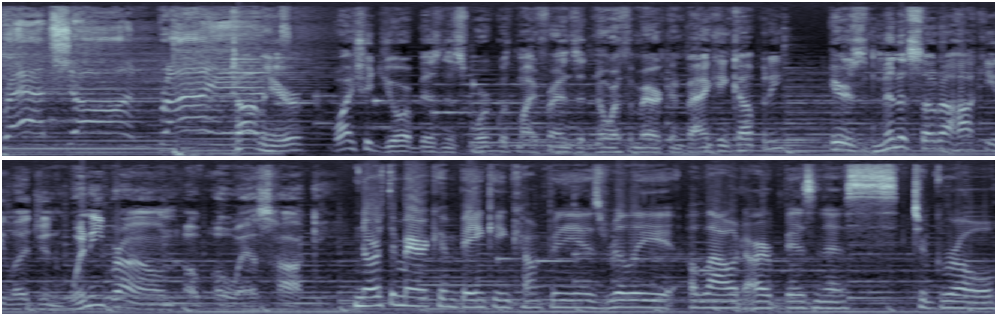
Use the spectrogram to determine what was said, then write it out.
Bradshaw and Bryant. Tom here. Why should your business work with my friends at North American Banking Company? Here's Minnesota hockey legend Winnie Brown of OS Hockey. North American Banking Company has really allowed our business to grow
